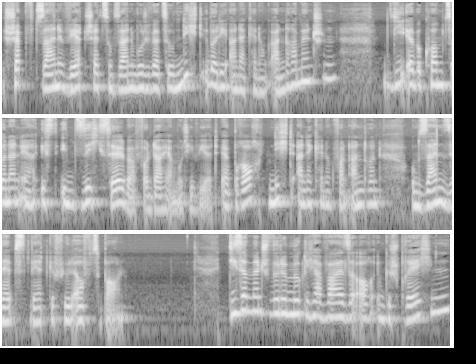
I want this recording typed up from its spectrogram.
schöpft seine Wertschätzung, seine Motivation nicht über die Anerkennung anderer Menschen, die er bekommt, sondern er ist in sich selber von daher motiviert. Er braucht nicht Anerkennung von anderen, um sein Selbstwertgefühl aufzubauen. Dieser Mensch würde möglicherweise auch in Gesprächen,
